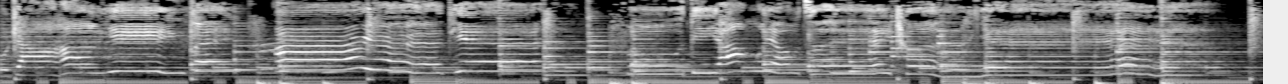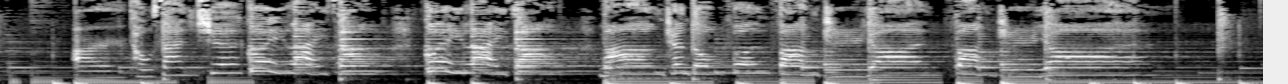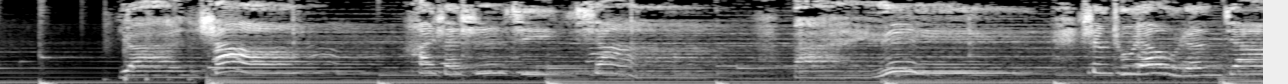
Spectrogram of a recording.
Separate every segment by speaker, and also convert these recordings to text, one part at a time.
Speaker 1: 草长莺飞二月天拂堤杨柳醉春烟。儿童散学归来早归来早忙趁东风放三十几下白云生处有人家。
